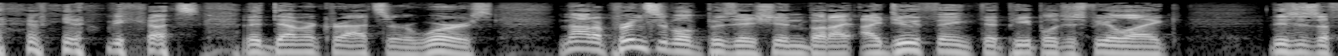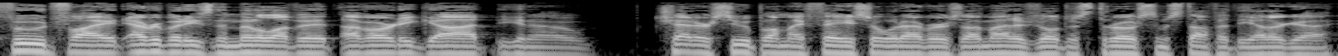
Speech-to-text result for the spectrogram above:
you know, because the Democrats are worse. Not a principled position, but I, I do think that people just feel like this is a food fight. Everybody's in the middle of it. I've already got you know cheddar soup on my face or whatever, so I might as well just throw some stuff at the other guy.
